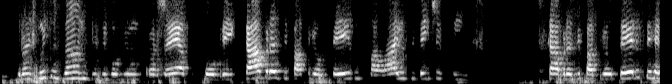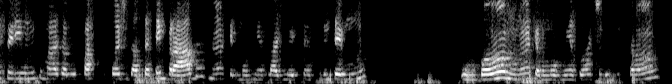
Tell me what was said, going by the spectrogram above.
durante muitos anos, desenvolvi um projeto sobre cabras e patrioteiros, balaios e bentivis, os cabras e patrioteiros se referiam muito mais aos participantes da Setembrada, né, aquele movimento lá de 1831, urbano, né, que era um movimento anti-lusitano,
